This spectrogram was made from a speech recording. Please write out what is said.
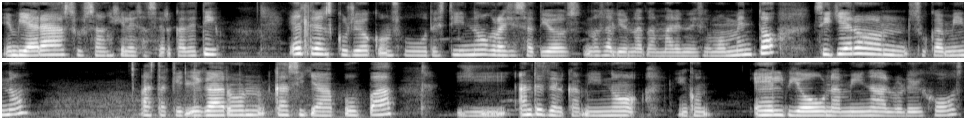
enviará sus ángeles acerca de ti. Él transcurrió con su destino, gracias a Dios no salió nada mal en ese momento, siguieron su camino hasta que llegaron casi ya a popa y antes del camino encontraron él vio una mina a lo lejos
